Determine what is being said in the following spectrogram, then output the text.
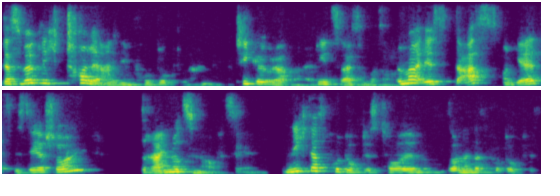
Das wirklich Tolle an dem Produkt oder an dem Artikel oder an der Dienstleistung, was auch immer, ist das, und jetzt wisst ihr ja schon, drei Nutzen aufzählen. Nicht das Produkt ist toll, sondern das Produkt ist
